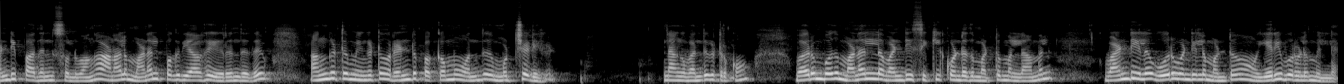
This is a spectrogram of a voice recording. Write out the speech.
வண்டிப்பாதைன்னு சொல்லுவாங்க. ஆனாலும் மணல் பகுதியாக இருந்தது. அங்கிட்டும் இங்கிட்டும் ரெண்டு பக்கமும் வந்து முட்செடிகள். நாங்கள் வந்துக்கிட்டு இருக்கோம். வரும்போது மணலில் வண்டி சிக்கி கொண்டது மட்டும் இல்லாமல் வண்டியில் ஒரு வண்டியில் மட்டும் எரிபொருளும் இல்லை.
